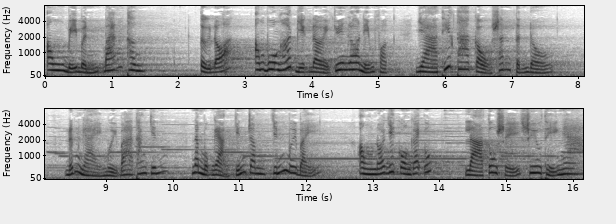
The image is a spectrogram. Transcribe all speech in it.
Ông bị bệnh bán thân. Từ đó, ông buông hết việc đời chuyên lo niệm Phật Và thiết tha cầu sanh tịnh độ. Đến ngày 13 tháng 9 năm 1997 Ông nói với con gái út là tu sĩ siêu thị Nga.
